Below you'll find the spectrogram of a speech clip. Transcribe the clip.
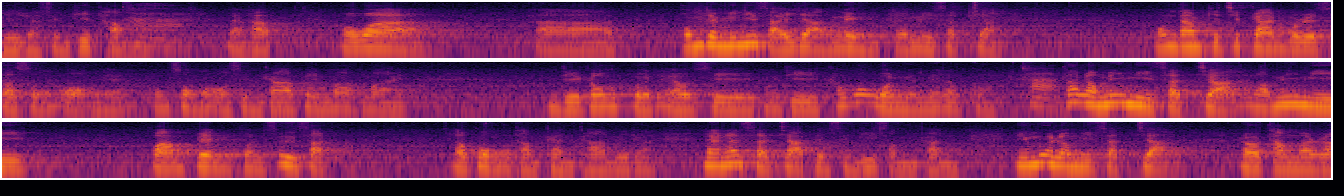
ดีกับสิ่งที่ทค่ะำนะครับ เพราะว่าอ่าผมจะมีนิสัยอย่างหนึ่ง ผมมีสัจจะผมทำกิจการบริษัทส่งออกเนี่ยผมส่งออกสินค้าเป็นมากมาย บางทีเขาก็เปิด LC บางทีเขาก็โอนเงินให้เราก่อน ค่ะ ถ้าเราไม่มีสัจจะเราไม่มีความเป็นคนซื่อสัตย์เราก็คงทำการค้าไม่ได้ดังนั้นสัจจะเป็นสิ่งที่สำคัญในเมื่อเรามีสัจจะเราทำอะไร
